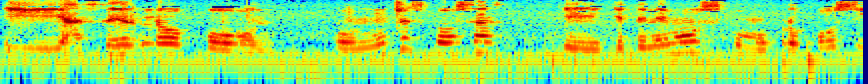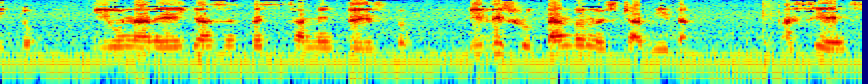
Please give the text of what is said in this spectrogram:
y hacerlo con, con muchas cosas que, que tenemos como propósito y una de ellas es precisamente esto, ir disfrutando nuestra vida. Así es.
